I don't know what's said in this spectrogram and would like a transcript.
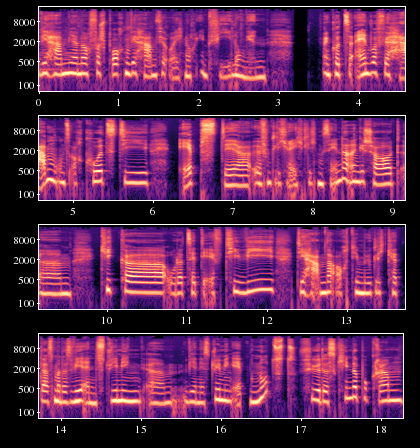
Wir haben ja noch versprochen, wir haben für euch noch Empfehlungen. Ein kurzer Einwurf, wir haben uns auch kurz die Apps der öffentlich-rechtlichen Sender angeschaut, ähm, Kika oder ZDF TV, die haben da auch die Möglichkeit, dass man das wie, ein Streaming, ähm, wie eine Streaming-App nutzt für das Kinderprogramm.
